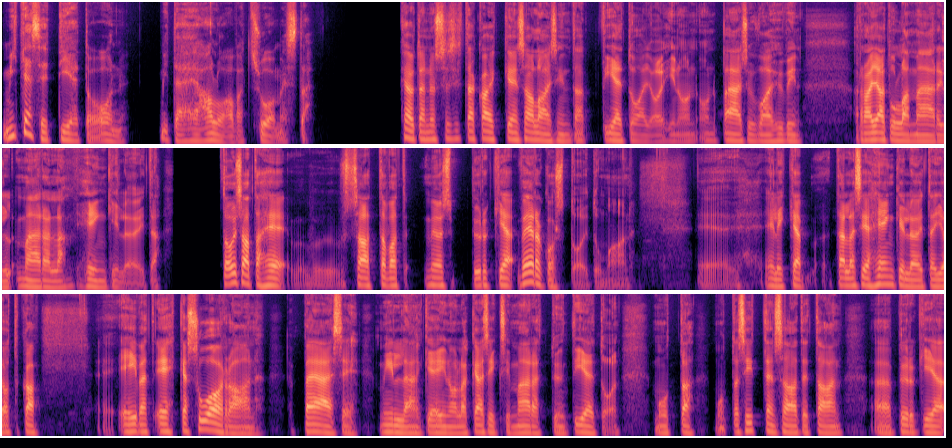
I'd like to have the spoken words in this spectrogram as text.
Mitä se tieto on, mitä he haluavat Suomesta? Käytännössä sitä kaikkein salaisinta tietoa, joihin on, on pääsy vain hyvin rajatulla määrällä henkilöitä. Toisaalta he saattavat myös pyrkiä verkostoitumaan. Eli tällaisia henkilöitä, jotka eivät ehkä suoraan pääse millään keinoilla käsiksi määrättyyn tietoon, mutta, mutta sitten saatetaan pyrkiä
